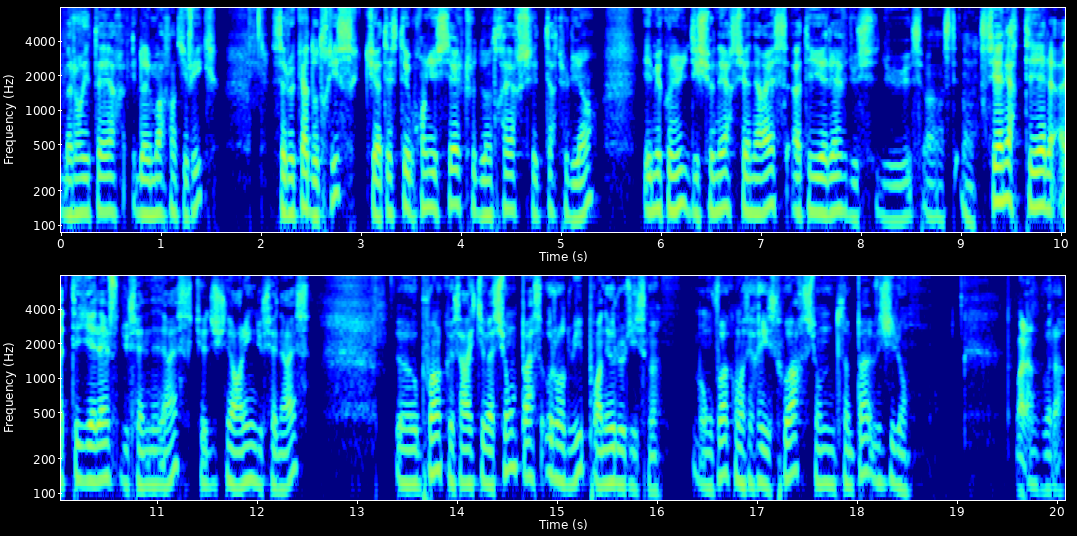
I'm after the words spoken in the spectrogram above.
majoritaire et de la mémoire scientifique. C'est le cas d'Autrice, qui a testé au 1er siècle de notre ère chez Tertullien, et méconnu du dictionnaire CNRS ATILF du, du non, CNRTL ATILF du CNRS, qui est le dictionnaire en ligne du CNRS, euh, au point que sa réactivation passe aujourd'hui pour un néologisme. On voit comment s'écrit l'histoire si on ne sommes pas vigilants. Voilà. Donc voilà.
